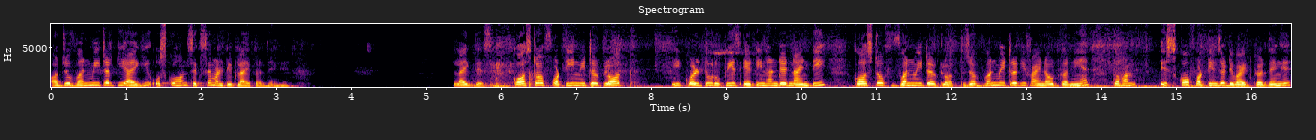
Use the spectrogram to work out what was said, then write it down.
और जो 1 मीटर की आएगी, उसको हम 6 से मल्टीप्लाई कर देंगे। Like this cost of 14 metre cloth equal to rupees eighteen hundred ninety cost of one metre cloth जब वन मीटर की फाइंड आउट करनी है तो हम इसको फोर्टीन से डिवाइड कर देंगे।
